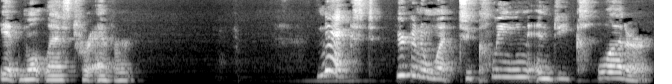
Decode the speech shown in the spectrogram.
It won't last forever. Next, you're going to want to clean and declutter.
